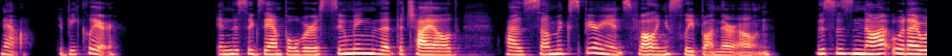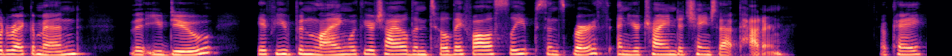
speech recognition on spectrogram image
Now, to be clear, in this example, we're assuming that the child has some experience falling asleep on their own. This is not what I would recommend that you do if you've been lying with your child until they fall asleep since birth and you're trying to change that pattern. Okay?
